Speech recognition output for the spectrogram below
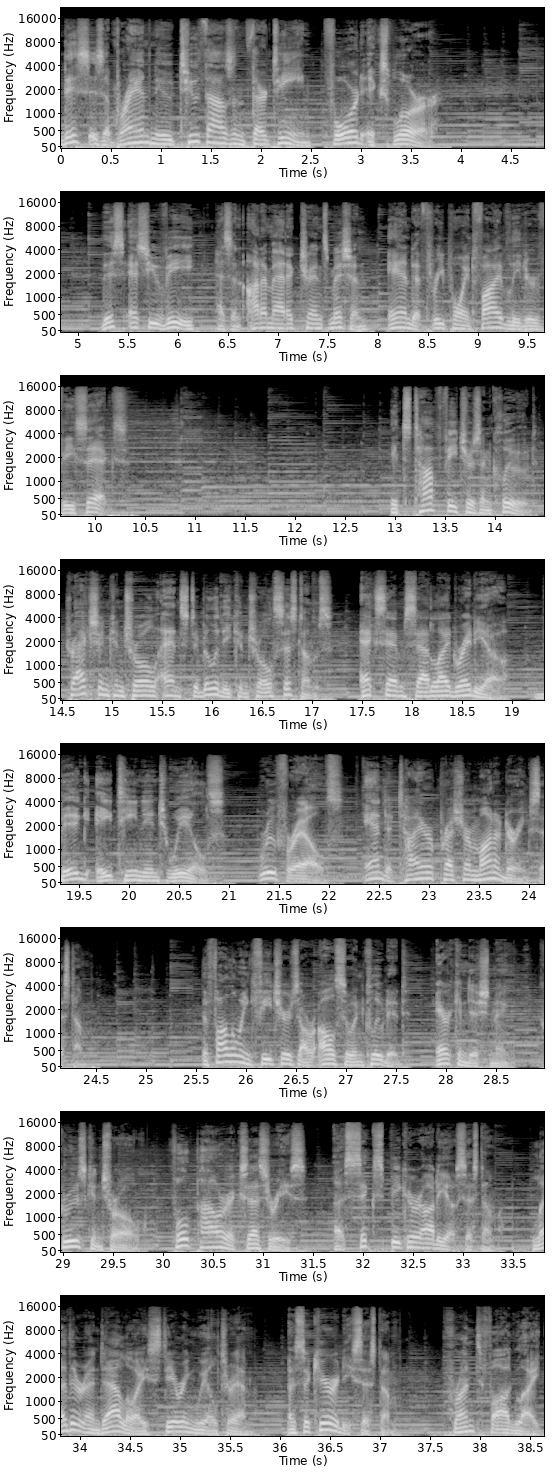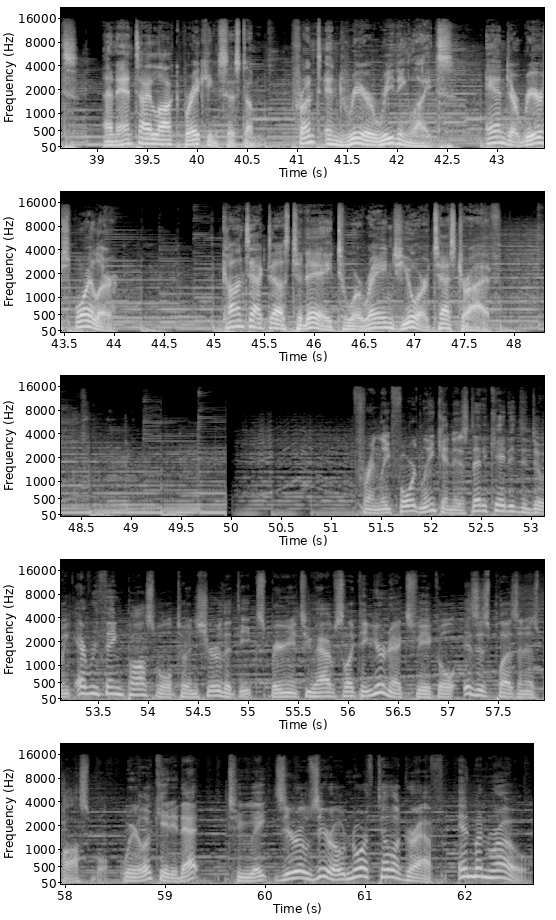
This is a brand new 2013 Ford Explorer. This SUV has an automatic transmission and a 3.5-liter V6. Its top features include traction control and stability control systems, XM satellite radio, big 18-inch wheels, roof rails, and a tire pressure monitoring system. The following features are also included air conditioning, cruise control, full power accessories, a six-speaker audio system, leather and alloy steering wheel trim, a security system, front fog lights, an anti-lock braking system, front and rear reading lights, and a rear spoiler. Contact us today to arrange your test drive. Friendly Ford Lincoln is dedicated to doing everything possible to ensure that the experience you have selecting your next vehicle is as pleasant as possible. We're located at 2800 North Telegraph in Monroe.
